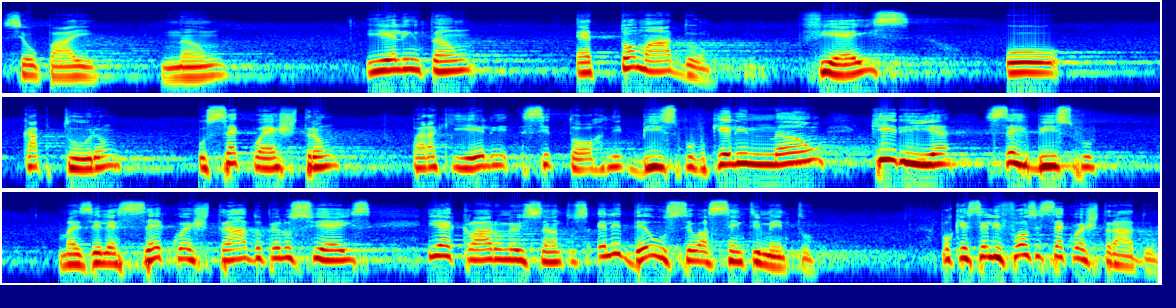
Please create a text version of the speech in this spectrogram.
seu pai não. E ele então é tomado, fiéis o capturam, o sequestram para que ele se torne bispo, porque ele não queria ser bispo, mas ele é sequestrado pelos fiéis e é claro, meus santos, ele deu o seu assentimento. Porque se ele fosse sequestrado,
